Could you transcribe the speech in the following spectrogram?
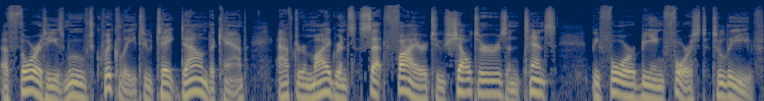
Authorities moved quickly to take down the camp after migrants set fire to shelters and tents before being forced to leave.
